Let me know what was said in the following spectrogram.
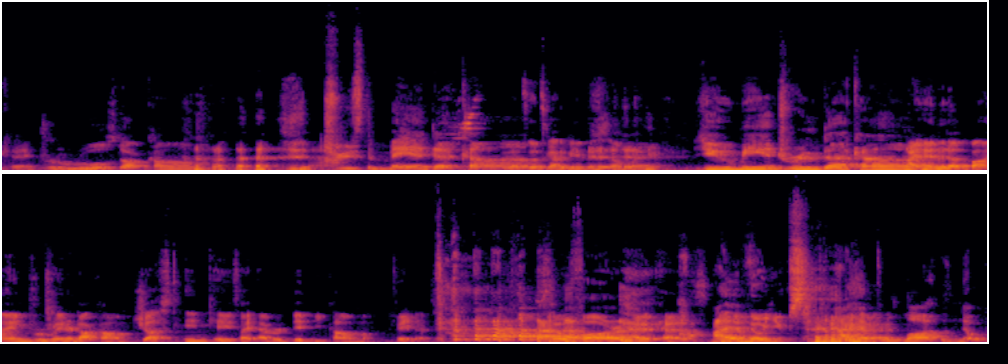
okay. drewrules.com. Drew'sTheMan.com. That's, that's got to be in there somewhere. you, me, and Drew.com. I ended up buying drewrayner.com just in case I ever did become famous. So far, it has have- no use. I have lost. No,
